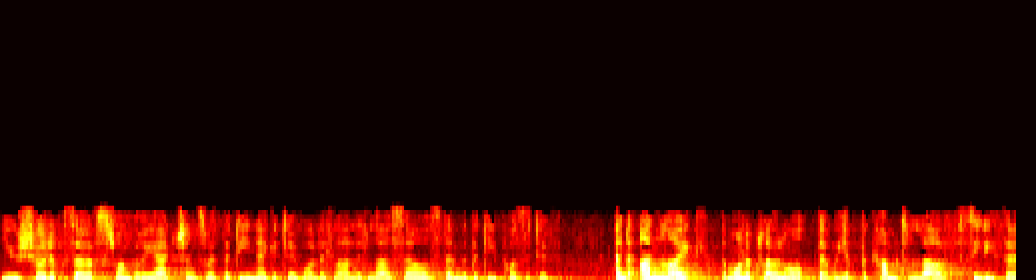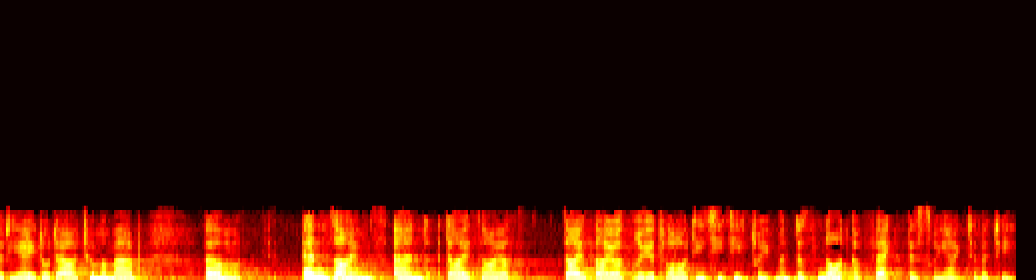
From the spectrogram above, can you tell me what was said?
You should observe stronger reactions with the D negative or little r little r cells than with the D positive. And unlike the monoclonal that we have become to love, CD38 or daratumumab, um, enzymes and dithiothreitol or DTT treatment does not affect this reactivity.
